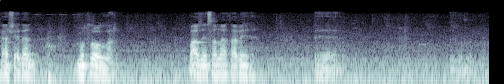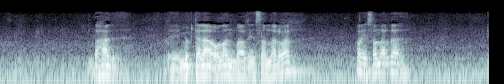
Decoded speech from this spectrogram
her şeyden mutlu olurlar. Bazı insanlar tabi daha e, müptela olan bazı insanlar var. O insanlar da e,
